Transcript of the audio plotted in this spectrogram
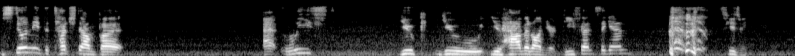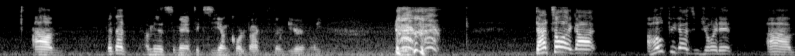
you still need the touchdown, but at least you you you have it on your defense again. Excuse me. Um, but that I mean it's semantics. He's a young quarterback, third year in the league. That's all I got. I hope you guys enjoyed it. Um,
